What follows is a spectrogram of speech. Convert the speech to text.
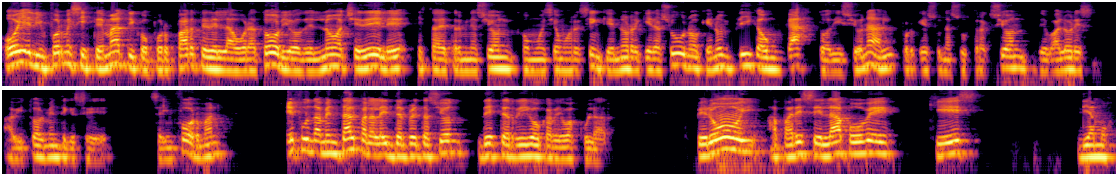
Hoy el informe sistemático por parte del laboratorio del no HDL, esta determinación, como decíamos recién, que no requiere ayuno, que no implica un gasto adicional, porque es una sustracción de valores habitualmente que se, se informan, es fundamental para la interpretación de este riesgo cardiovascular. Pero hoy aparece el ApoB, que es, digamos,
